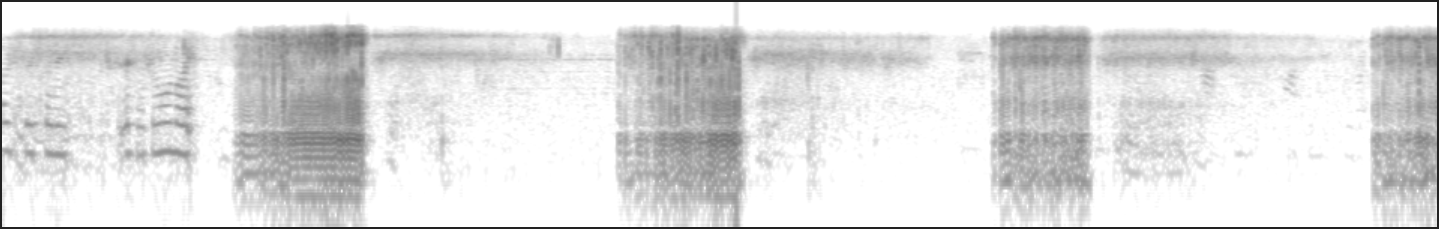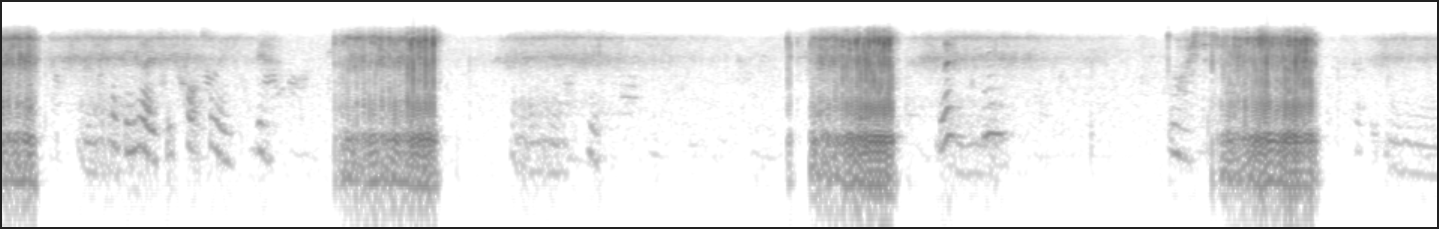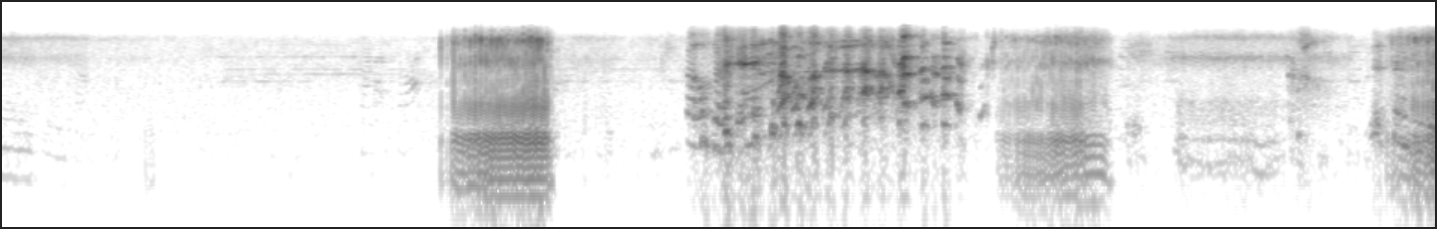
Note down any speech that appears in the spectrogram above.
Oh, so funny. He? Yeah. Oh, he's just. No. That's so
